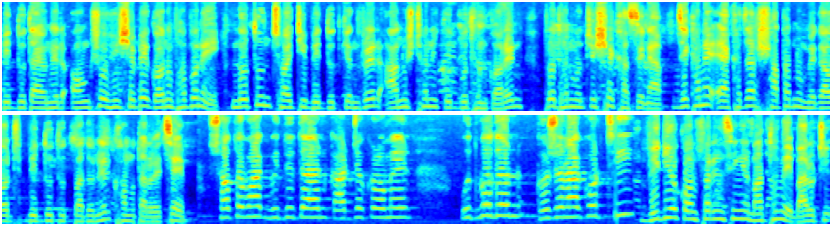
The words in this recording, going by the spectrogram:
বিদ্যুতায়নের অংশ হিসেবে গণভবনে নতুন ছয়টি বিদ্যুৎ কেন্দ্রের আনুষ্ঠানিক উদ্বোধন করেন প্রধানমন্ত্রী শেখ হাসিনা যেখানে এক হাজার সাতান্ন মেগাওয়াট বিদ্যুৎ উৎপাদনের ক্ষমতা রয়েছে। শতভাগ বিদ্যুতায়ন কার্যক্রমের উদ্বোধন ঘোষণা করছি। ভিডিও কনফারেন্সিং এর মাধ্যমে বারোটি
